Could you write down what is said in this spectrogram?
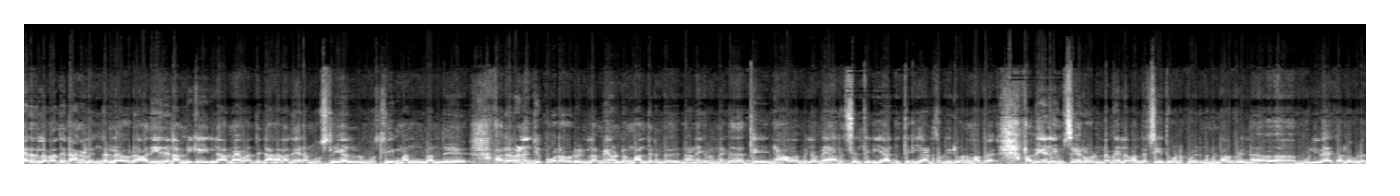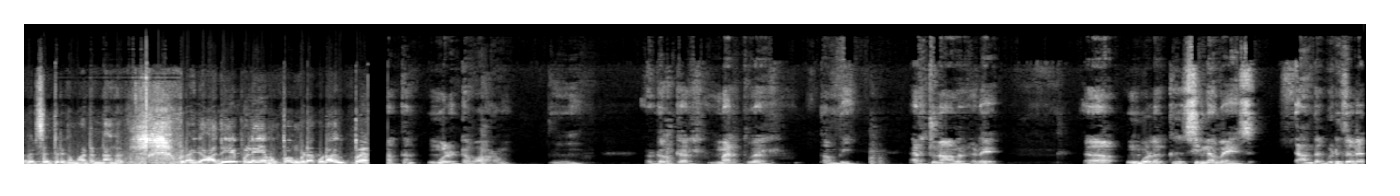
நேரத்தில் வந்து நாங்கள் எங்களில் ஒரு அதீத நம்பிக்கை இல்லாமல் வந்து நாங்கள் அந்த நேரம் முஸ்லீம்கள் முஸ்லீம் வந்து- அரவணைஞ்சு போகிற ஒரு நிலைமை ஒன்றும் வந்திருந்தது. நினைக்கிறேன் எனக்கு அது ஞாபகம் இல்லை. அரசியல் தெரியாது தெரியாதுன்னு சொல்லிடுவோம். அப்போ அவையிலையும் சேர ஒரு நிலைமையில வந்து சேர்த்து கொண்டு போயிருந்தோம்னா இப்படி முள்ளிவாய்க்கால இவ்வளோ பேர் செத்துருக்க மாட்டோம் நாங்கள் அதே பிள்ளையும் இப்போ விடக்கூடாது. இப்போ தான் உங்கள்கிட்ட வாரம். டாக்டர் மருத்துவர் தம்பி அர்ச்சுனா அவர்களே உங்களுக்கு சின்ன வயசு. அந்த விடுதலை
